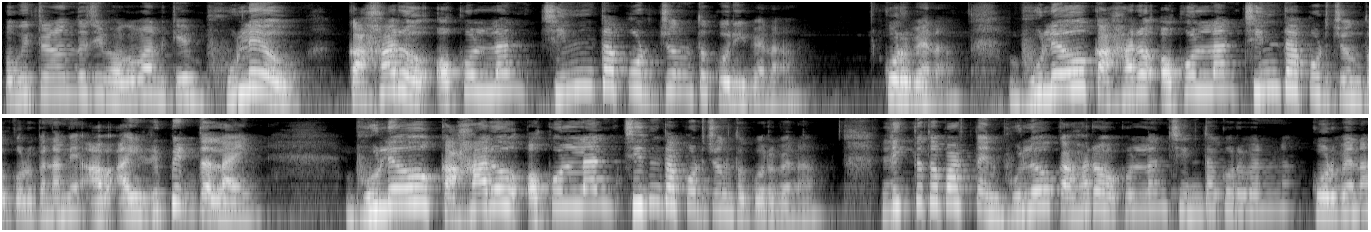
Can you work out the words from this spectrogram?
পবিত্রানন্দজি ভগবানকে, ভুলেও কাহারও অকল্যাণ চিন্তা পর্যন্ত করিবে না, করবে না। ভুলেও কাহারও অকল্যাণ চিন্তা পর্যন্ত করবে না। আমি আই রিপিট দ্য লাইন ভুলেও কাহারও অকল্যাণ চিন্তা পর্যন্ত করবে না। লিখতে তো পারতেন, ভুলেও কাহারও অকল্যাণ চিন্তা করবেন না, করবে না।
